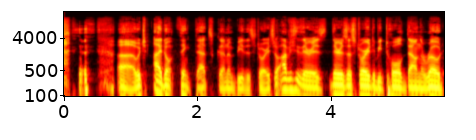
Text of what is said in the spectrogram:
uh, which I don't think that's going to be the story. So obviously there is there is a story to be told down the road,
